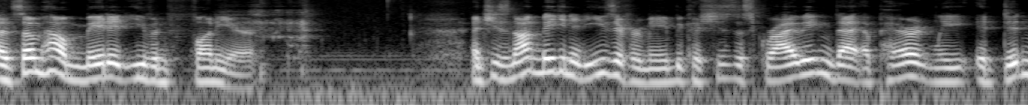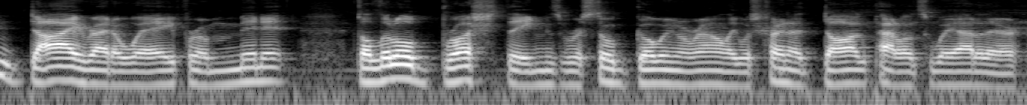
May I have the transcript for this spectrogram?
And somehow made it even funnier. And she's not making it easier for me because she's describing that apparently it didn't die right away for a minute. The little brush things were still going around, like was trying to dog paddle its way out of there.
